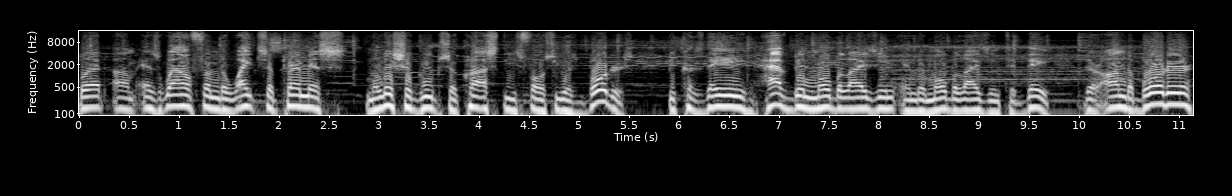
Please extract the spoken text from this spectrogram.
but um, as well from the white supremacist militia groups across these false u.s borders because they have been mobilizing and they're mobilizing today. They're on the border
